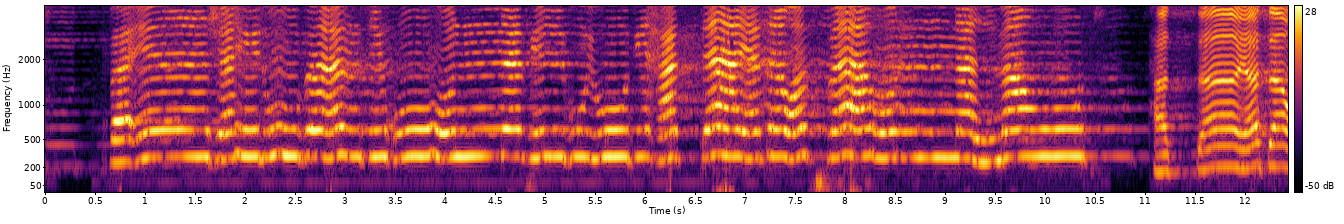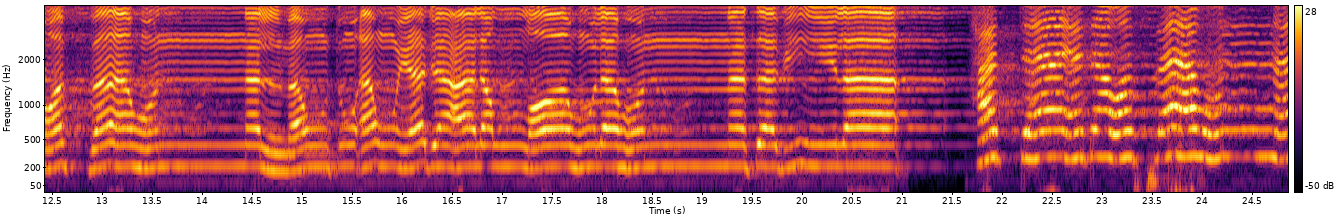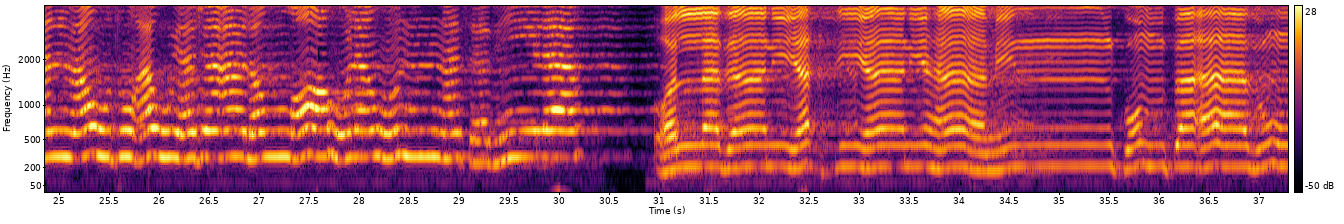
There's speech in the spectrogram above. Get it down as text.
فإن شهدوا فأمسكوهن في البيوت حتى يتوفاهن الموت. حتى يتوفاهن الموت أو يجعل الله لهن سبيلا. حتى يتوفاهن الموت أو يجعل الله لهن سبيلا. واللذان يأتيانها منكم فآذوهما.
